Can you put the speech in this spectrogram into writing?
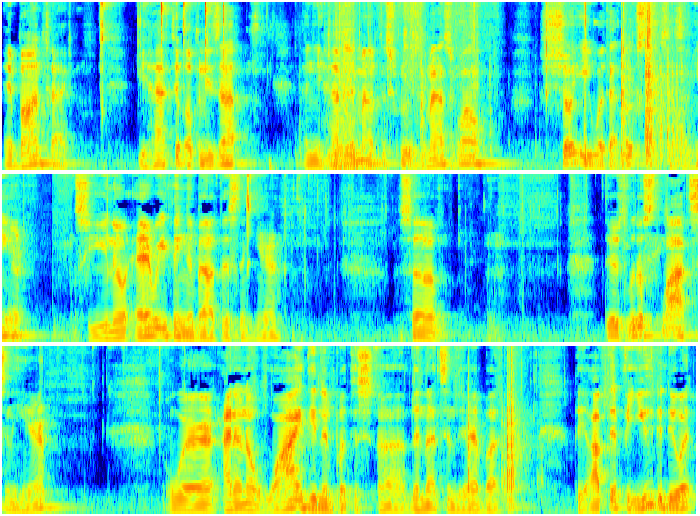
a Bondtech, you have to open these up and you have to mount the screws. I might as well show you what that looks like since I'm here. So you know everything about this thing here. So there's little slots in here where I don't know why they didn't put this, uh, the nuts in there, but they opted for you to do it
